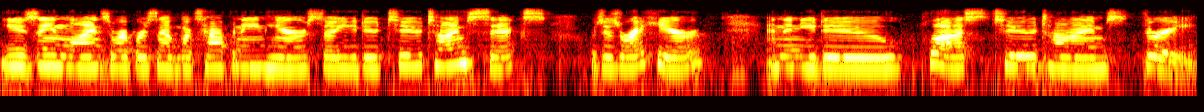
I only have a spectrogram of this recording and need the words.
using lines to represent what's happening here. So you do 2 times 6, which is right here, and then you do plus 2 times 3,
